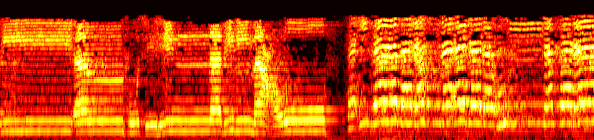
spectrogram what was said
في أنفسهن بالمعروف فإذا بلغن أجلهن فلا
